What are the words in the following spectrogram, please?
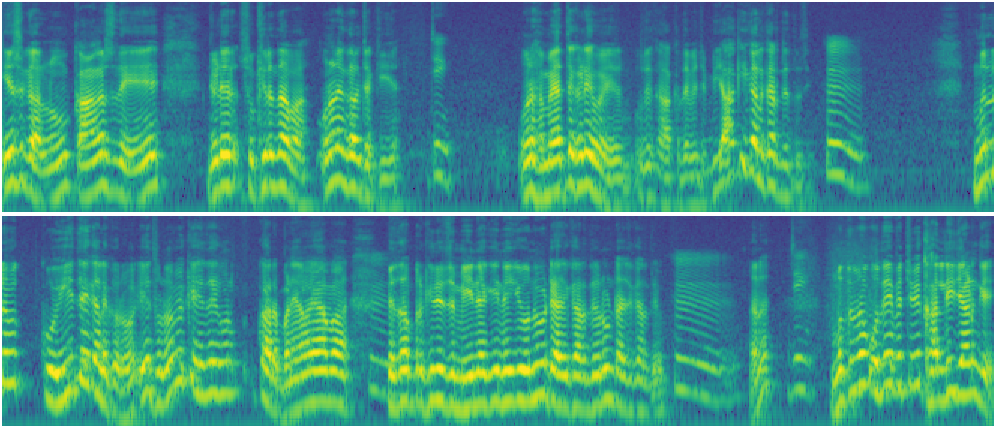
ਇਸ ਗੱਲ ਨੂੰ ਕਾਂਗਰਸ ਦੇ ਜਿਹੜੇ ਸੁਖੀ ਰੰਧਾਵਾ ਉਹਨਾਂ ਨੇ ਗੱਲ ਚੱਕੀ ਹੈ ਜੀ। ਉਹਨਾਂ ਹਮਾਇਤ ਤੇ ਖੜੇ ਹੋਏ ਉਹਦੇ ਹੱਕ ਦੇ ਵਿੱਚ ਵੀ ਆਹ ਕੀ ਗੱਲ ਕਰਦੇ ਤੁਸੀਂ? ਹੂੰ। ਮਤਲਬ ਕੋਈ ਤੇ ਗੱਲ ਕਰੋ ਇਹ ਥੋੜਾ ਵੀ ਕਿਸੇ ਦੇ ਹੁਣ ਘਰ ਬਣਿਆ ਹੋਇਆ ਵਾ ਪਿਤਾ ਪੁਰਖੀ ਦੀ ਜ਼ਮੀਨ ਹੈਗੀ ਨਹੀਂ ਜੀ ਉਹਨੂੰ ਵੀ ਅਟੈਚ ਕਰ ਦਿਓ ਉਹਨੂੰ ਅਟੈਚ ਕਰ ਦਿਓ ਹੂੰ। ਹੈਨਾ? ਜੀ। ਮਤਲਬ ਉਹਦੇ ਵਿੱਚ ਵੀ ਖਾਲੀ ਜਾਣਗੇ।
